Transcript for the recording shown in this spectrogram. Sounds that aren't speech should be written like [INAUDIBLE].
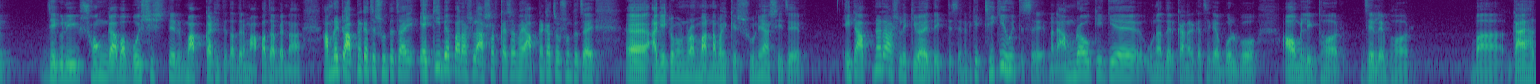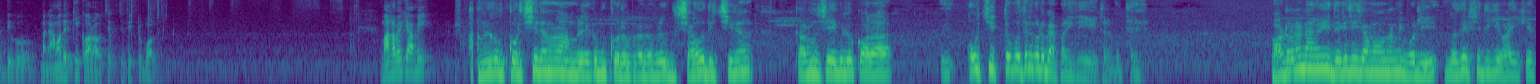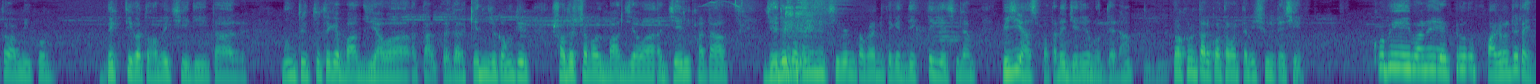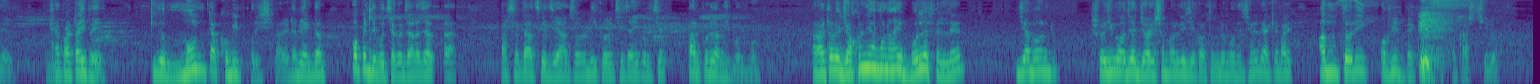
যেগুলি সংজ্ঞা বা বৈশিষ্ট্যের মাপকাঠিতে তাদের মাপা যাবে না। আমরা একটু আপনার কাছে শুনতে চাই, একই ব্যাপার আসলে আশরাফ কাছা ভাই আপনার কাছেও শুনতে চাই। আগে একটু আমরা মান্না ভাইকে শুনে আসি যে, এটা আপনারা আসলে কীভাবে দেখতেছেন? এটা কি ঠিকই হইতেছে? মানে আমরাও কি গিয়ে ওনাদের কানের কাছে গিয়ে বলব, আওয়ামী লীগ ধর, জেলে ভর বা গায়ে হাত দিব মানে আমাদের কি করা উচিত যদি একটু বলেন? মানবিকে আমি আমরা এরকম করছি না আমরা এরকম করব ব্যাপারে উৎসাহ দিচ্ছি না। কারণ হচ্ছে এগুলো করা ঔচিত্যবোধের কোনো ব্যাপারই নেই এটার মধ্যে। ঘটনাটা আমি দেখেছি, যেমন আমি বলি লতিফ সিদ্দিকী ভাইকে তো আমি খুব ব্যক্তিগতভাবে চিনি, তার মন্ত্রিত্ব থেকে বাদ যাওয়া, তারপরে তার কেন্দ্রীয় কমিটির সদস্যপদ বাদ যাওয়া, জেল খাটা জেলে যখন উনি ছিলেন তখন আমি তাকে দেখতে গিয়েছিলাম পিজি হাসপাতালে জেলের মধ্যে না? তখন তার কথাবার্তা আমি শুনেছি। খুবই মানে একটু পাগলাটে টাইপের খ্যাপা টাইপের কিন্তু মনটা খুবই পরিষ্কার। এটা আমি একদম ওপেনলি বলছি। এখন যারা যারা তার সাথে আজকে যে আচরণই করেছে যাই করেছে তারপরেও আমি বলব। আর আসলে যখনই মনে হয় বলে ফেললেন যেমন সজীব অজয় জয় সম্পর্কে যে কথাগুলো বলেছিলেন একেবারে আন্তরিক অভিব্যক্তি প্রকাশ ছিল।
